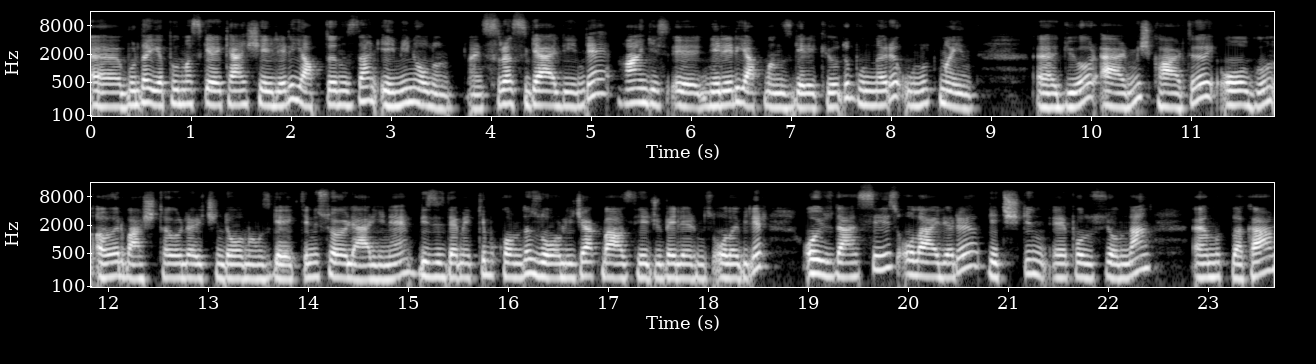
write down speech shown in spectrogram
Ee, burada yapılması gereken şeyleri yaptığınızdan emin olun. Yani sırası geldiğinde hangi e, neleri yapmanız gerekiyordu bunları unutmayın e, diyor Ermiş kartı olgun ağırbaş tavırlar içinde olmamız gerektiğini söyler yine. Bizi demek ki bu konuda zorlayacak bazı tecrübelerimiz olabilir. O yüzden siz olayları yetişkin e, pozisyondan mutlaka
